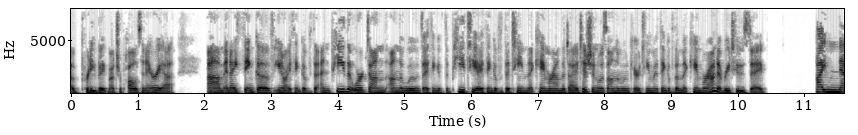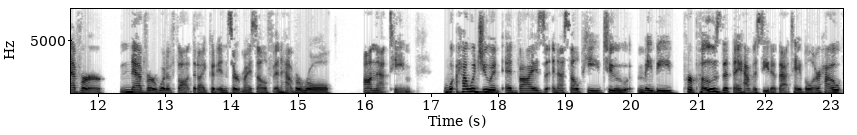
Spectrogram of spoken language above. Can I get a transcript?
a pretty big metropolitan area. Um, and I think of you know I think of the NP that worked on on the wounds. I think of the PT. I think of the team that came around. The dietitian was on the wound care team. I think of them that came around every Tuesday. I never never would have thought that I could insert myself and have a role on that team how would you advise an SLP to maybe propose that they have a seat at that table or how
